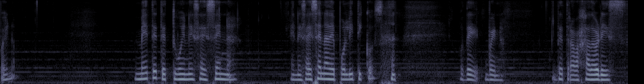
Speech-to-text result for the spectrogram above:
bueno, métete tú en esa escena, en esa escena de políticos, o de, bueno, de trabajadores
